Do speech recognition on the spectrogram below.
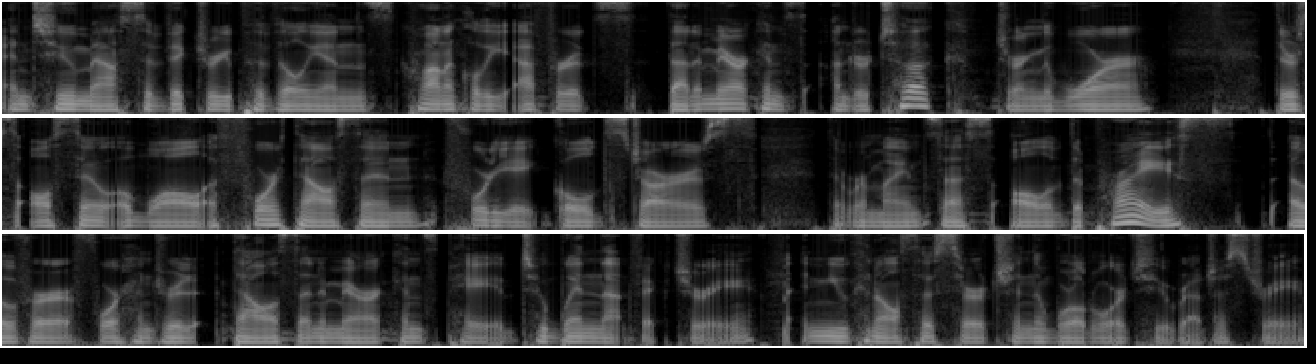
and two massive victory pavilions chronicle the efforts that Americans undertook during the war. There's also a wall of 4,048 gold stars that reminds us all of the price over 400,000 Americans paid to win that victory. And you can also search in the World War II registry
